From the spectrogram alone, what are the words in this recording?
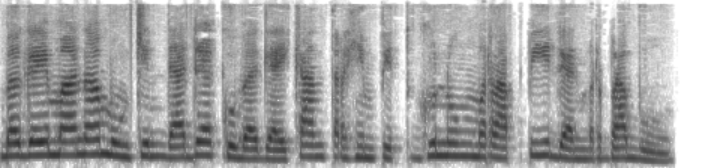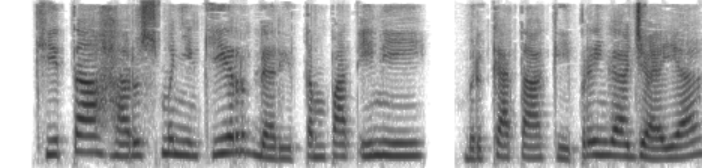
bagaimana mungkin dadaku bagaikan terhimpit gunung Merapi dan merbabu. Kita harus menyingkir dari tempat ini, berkata Ki Pringgajaya,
